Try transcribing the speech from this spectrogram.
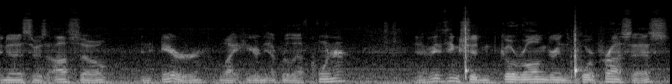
You notice there's also an error light here in the upper left corner. And anything should go wrong during the pour process,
